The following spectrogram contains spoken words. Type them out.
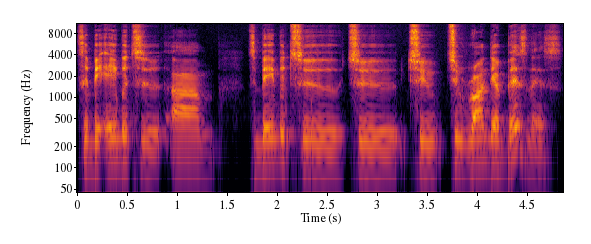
to be able to um to be able to to to to run their business.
